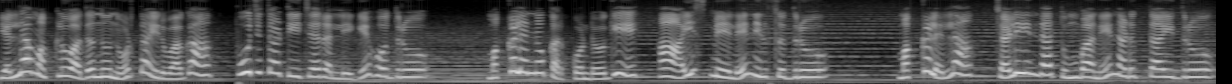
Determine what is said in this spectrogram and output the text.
ಎಲ್ಲ ಮಕ್ಕಳು ಅದನ್ನು ನೋಡ್ತಾ ಇರುವಾಗ ಪೂಜಿತಾ ಟೀಚರ್ ಅಲ್ಲಿಗೆ ಹೋದ್ರು. ಮಕ್ಕಳನ್ನು ಕರ್ಕೊಂಡೋಗಿ ಆ ಐಸ್ ಮೇಲೆ ನಿಲ್ಸಿದ್ರು. ಮಕ್ಕಳೆಲ್ಲ ಚಳಿಯಿಂದ ತುಂಬಾನೇ ನಡುಗ್ತಾ ಇದ್ರು.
